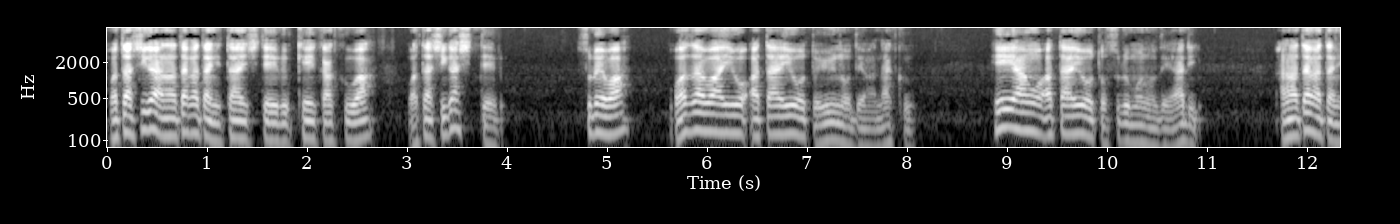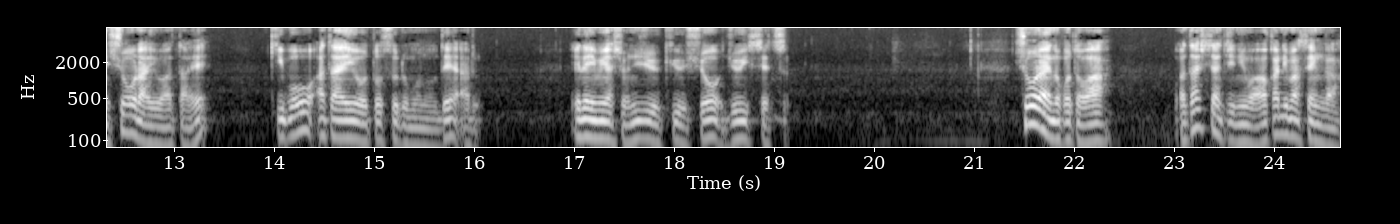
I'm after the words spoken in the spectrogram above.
私があなた方に対している計画は私が知っている。それは災いを与えようというのではなく、平安を与えようとするものであり、あなた方に将来を与え、希望を与えようとするものである。エレミア書29章11節将来のことは私たちにはわかりませんが、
